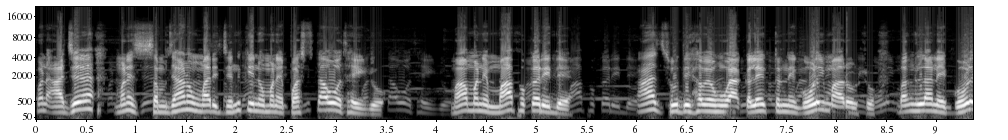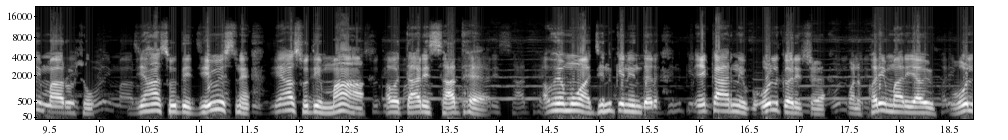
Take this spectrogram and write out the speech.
પણ આજે મને સમજાણું મારી જિંદગીનો મને પસ્તાવો થઈ ગયો. માં મને માફ કરી દે. આજ સુધી હવે હું આ કલેક્ટરને ગોળી મારું છું, બંગલાને ગોળી મારું છું. જ્યાં સુધી જીવીશ ને ત્યાં સુધી માં હવે તારી સાથે. હવે હું આ જિંદગીની અંદર એકારની ભૂલ કરી છે, પણ ફરી મારી આવી ભૂલ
